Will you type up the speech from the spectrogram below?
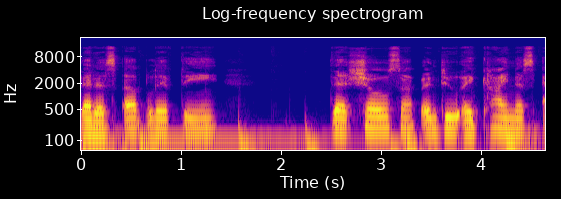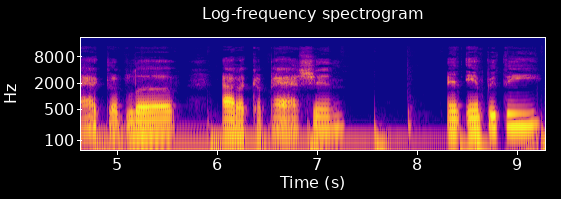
that is uplifting, that shows up and do a kindness act of love out of compassion and empathy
